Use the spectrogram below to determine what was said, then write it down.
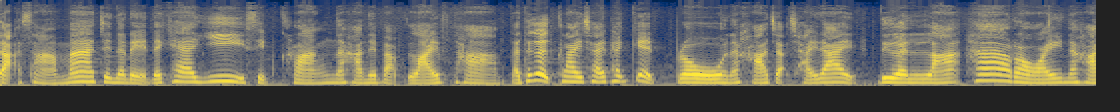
จะสามารถ generate ได้แค่ 20 ครั้งนะคะ ในแบบ lifetime แต่ถ้าเกิดใครใช้แพ็กเกจ Pro นะคะ จะใช้ได้เดือนละ 500 นะคะ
